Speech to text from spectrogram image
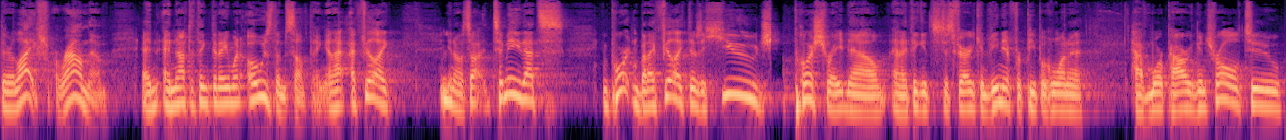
their life around them and, and not to think that anyone owes them something. And I, I feel like, you know, so to me, that's important, but I feel like there's a huge push right now. And I think it's just very convenient for people who want to have more power and control to,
